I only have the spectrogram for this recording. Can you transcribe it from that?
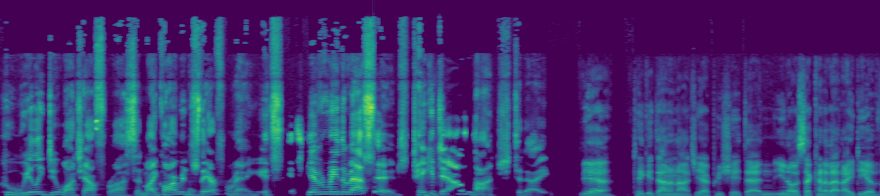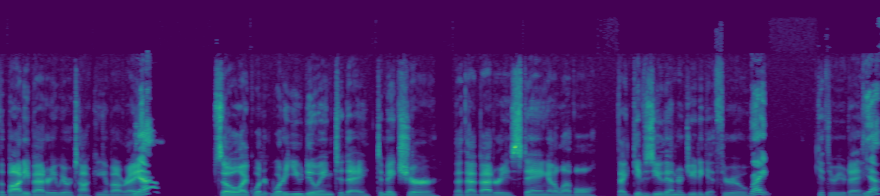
who really do watch out for us. And my Garmin's there for me. It's it's giving me the message. Take it down a notch today. Yeah. Take it down a notch. Yeah, I appreciate that. And you know, it's like kind of that idea of the body battery we were talking about, right? Yeah. So like what what are you doing today to make sure that that battery is staying at a level that gives you the energy to get through Right. Get through your day. Yeah.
